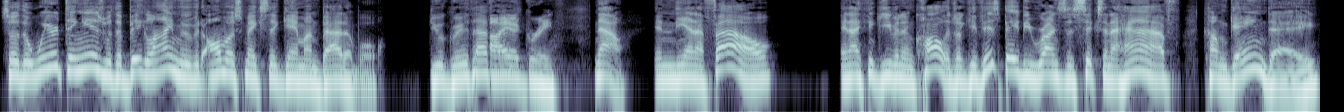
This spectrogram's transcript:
So the weird thing is with a big line move, it almost makes the game unbettable. Do you agree with that? I agree. Now, in the NFL, and I think even in college, like if this baby runs to six and a half come game day,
